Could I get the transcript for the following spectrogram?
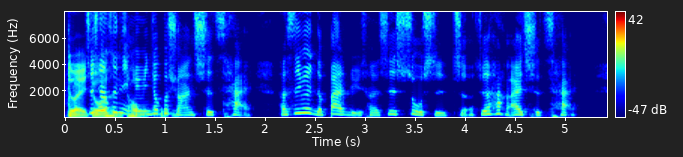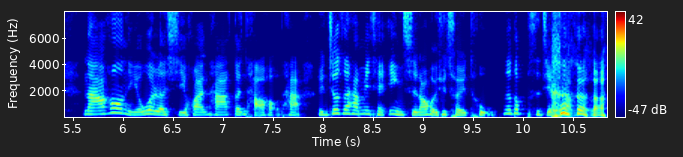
对，就像是你明明就不喜欢吃菜，可是因为你的伴侣可能是素食者，就是他很爱吃菜。然后你为了喜欢他跟讨好他，你就在他面前硬吃，然后回去催吐，那都不是健康的。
